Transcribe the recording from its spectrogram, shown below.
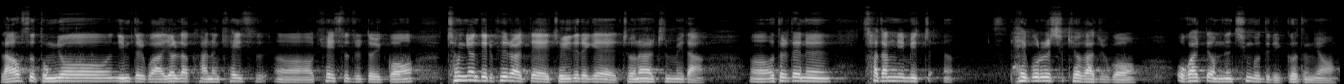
라오스 동료님들과 연락하는 케이스, 어, 케이스들도 있고 청년들이 필요할 때 저희들에게 전화를 줍니다. 어, 어떨 때는 사장님이 해고를 시켜가지고 오갈 데 없는 친구들이 있거든요.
